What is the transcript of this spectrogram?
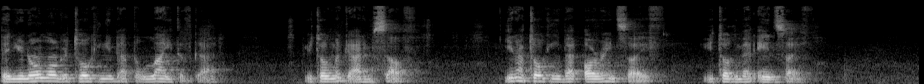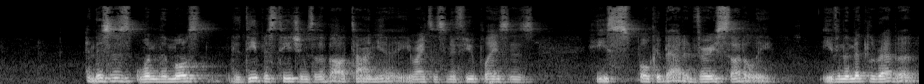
then you're no longer talking about the light of God. You're talking about God Himself. You're not talking about Or Ein Sof. You're talking about Ein Sof. And this is one of the most, the deepest teachings of the Baal Tanya. He writes this in a few places he spoke about it very subtly. Even the Mittler Rebbe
